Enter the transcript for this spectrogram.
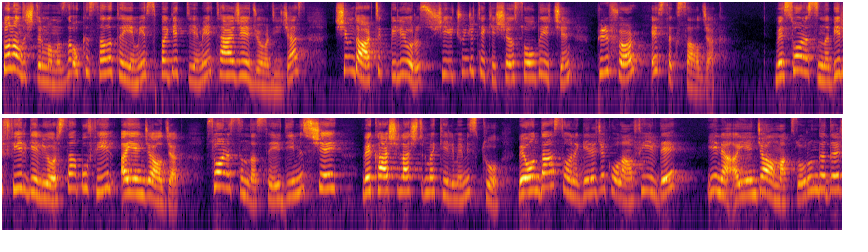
Son alıştırmamızda o kız salata yemeyi, spagetti yemeyi tercih ediyor diyeceğiz. Şimdi artık biliyoruz she üçüncü tekil şahıs olduğu için prefer s takısı alacak. Ve sonrasında bir fiil geliyorsa bu fiil ing alacak. Sonrasında sevdiğimiz şey ve karşılaştırma kelimemiz to. Ve ondan sonra gelecek olan fiil de yine ing almak zorundadır.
